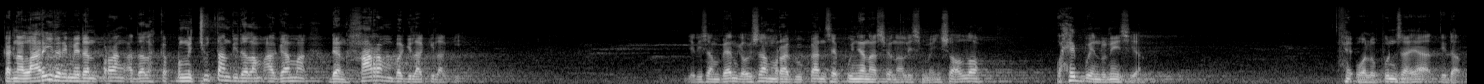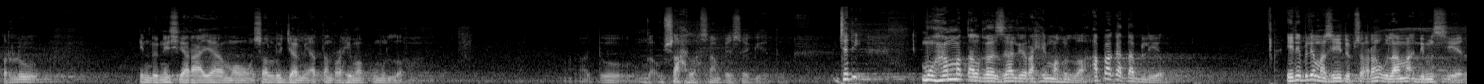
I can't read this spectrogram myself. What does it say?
Karena lari dari medan perang adalah kepengecutan di dalam agama dan haram bagi laki-laki. Jadi sampean gak usah meragukan saya punya nasionalisme. Insya Allah wahib Indonesia. Walaupun saya tidak perlu Indonesia Raya mau selalu jamiatan rahimakumullah. Itu nggak usah lah sampai segitu. Jadi Muhammad Al Ghazali rahimahullah, apa kata beliau? Ini beliau masih hidup, seorang ulama di Mesir.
